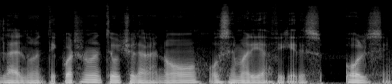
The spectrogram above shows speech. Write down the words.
la del 94-98 la ganó José María Figueres Olsen.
